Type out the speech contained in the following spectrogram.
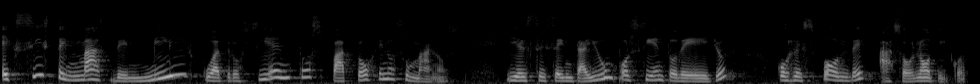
existen más de 1.400 patógenos humanos y el 61% de ellos corresponde a zoonóticos.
